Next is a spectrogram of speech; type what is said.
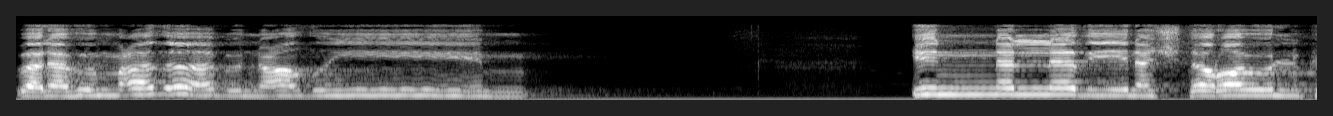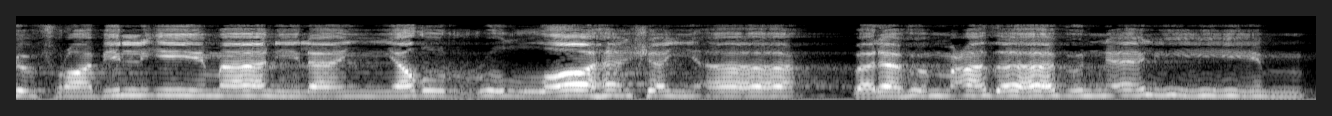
ولهم عذاب عظيم. إن الذين اشتروا الكفر بالإيمان لن يضروا الله شيئا ولهم عذاب أليم.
